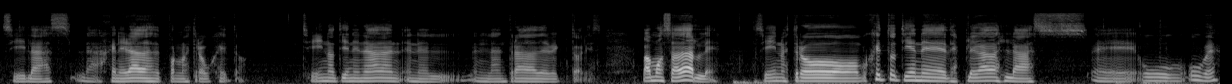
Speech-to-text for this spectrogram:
¿sí? las, las generadas por nuestro objeto. ¿sí? No tiene nada en, en la entrada de vectores. Vamos a darle nuestro objeto tiene desplegadas las eh, V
